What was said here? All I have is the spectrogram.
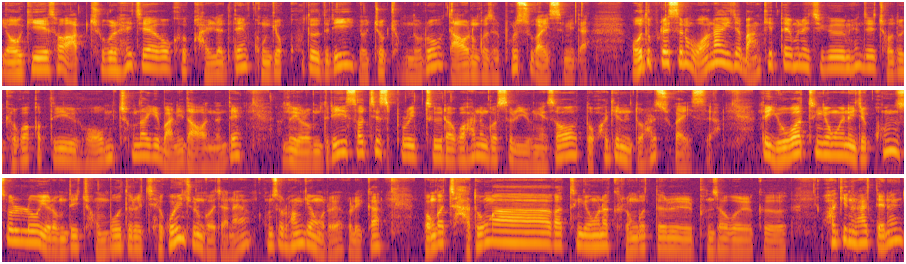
여기에서 압축을 해제하고 그 관련된 공격 코드들이 이쪽 경로로 나오는 것을 볼 수가 있습니다. WordPress는 워낙 이제 많기 때문에 지금 현재 저도 결과값들이 엄청나게 많이 나왔는데 여러분들이 SearchSploit라고 하는 것을 이용해서 또 확인을 또 할 수가 있어요. 근데 요 같은 경우에는 이제 콘솔로 여러분들이 정보들을 제공해 주는 거잖아요. 콘솔 환경으로요. 그러니까 뭔가 자동화 같은 경우나 그런 것들 분석을 그 확인을 할 때는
